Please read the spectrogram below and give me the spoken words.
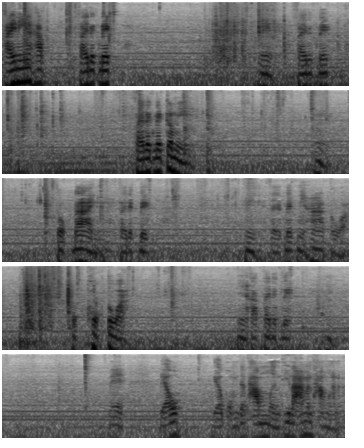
ไซส์นี้นะครับไซส์เล็กๆนี่ไซส์เล็กๆไซส์เล็กๆก็มีอืมตกได้นี่ไซส์เล็กๆนี่ไซส์เล็กๆมีห้าตัวหกหกตัวนี่นะครับไซส์เล็กๆอืมนี่เดี๋ยว เดี๋ยวผมจะทำเหมือนที่ร้านมันทำกันอะ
